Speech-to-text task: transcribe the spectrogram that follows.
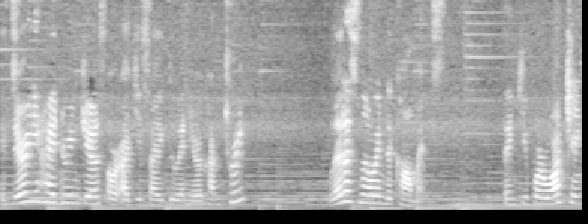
is there any hydrangeas or ajisai too in your country? Let us know in the comments. Thank you for watching.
